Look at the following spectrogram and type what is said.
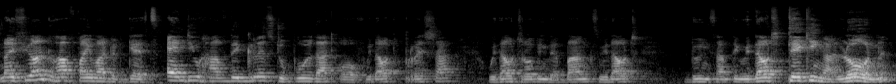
Now, if you want to have 500 guests and you have the grace to pull that off without pressure, without robbing the banks, without doing something, without taking a loan,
